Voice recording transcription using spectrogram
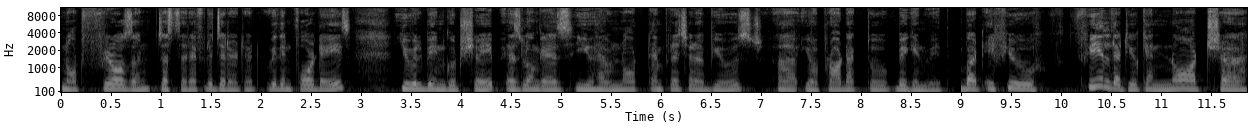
not frozen, just refrigerated, within four days, you will be in good shape as long as you have not temperature abused uh, your product to begin with. But if you feel that you cannot uh,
